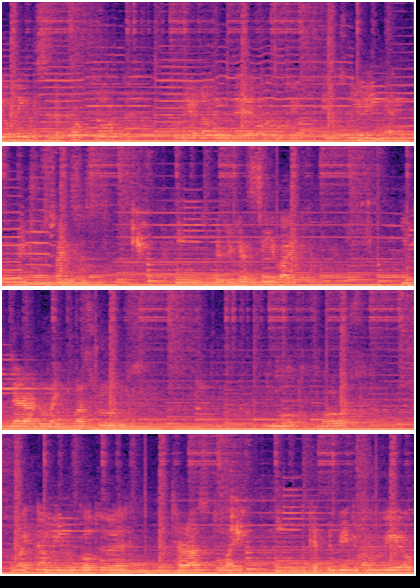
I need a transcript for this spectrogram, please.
the D building. This is the fourth floor. So we are now in the Faculty of Engineering and Natural Sciences. As you can see, like there are like classrooms in all the floors. So right now we will go to the terrace to like look at the beautiful view.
